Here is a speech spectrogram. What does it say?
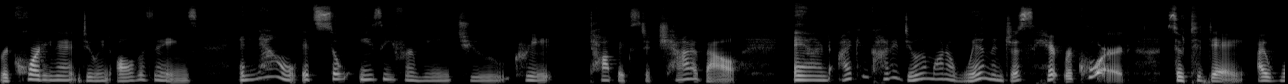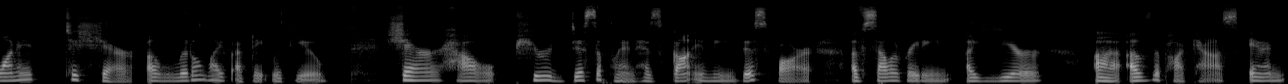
recording it, doing all the things. And now it's so easy for me to create topics to chat about. And I can kind of do them on a whim and just hit record. So today I wanted to share a little life update with you, share how pure discipline has gotten me this far of celebrating a year uh, of the podcast and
